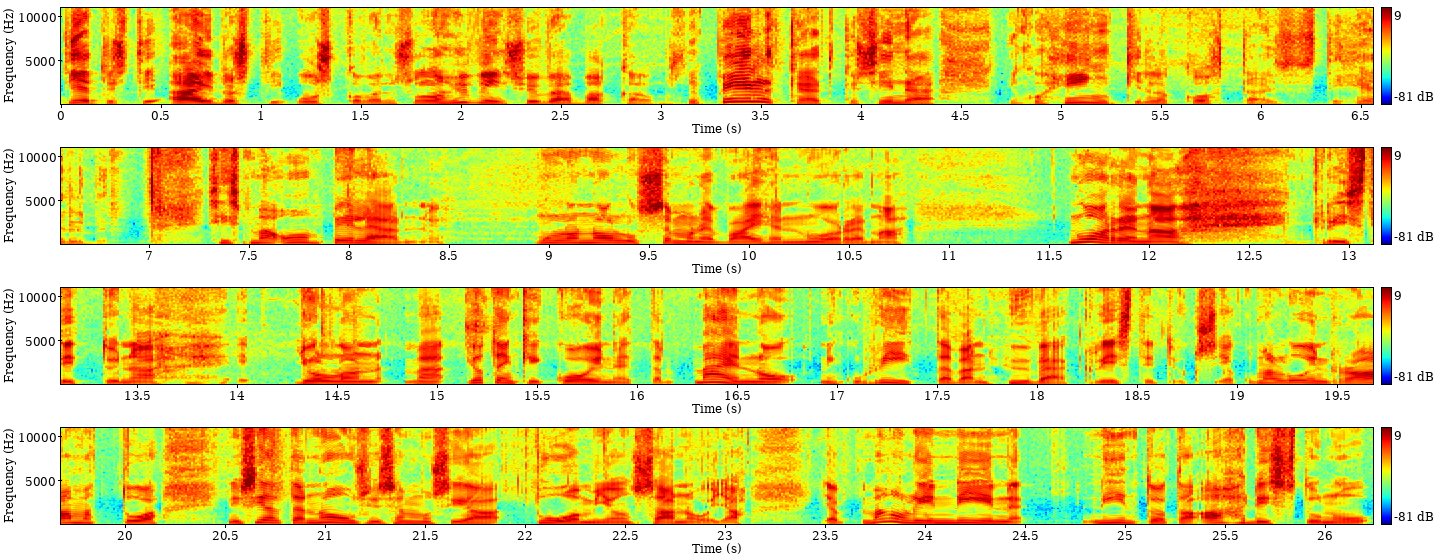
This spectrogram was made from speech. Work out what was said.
tietysti aidosti uskova, niin sulla on hyvin syvä vakaumus, niin pelkäätkö sinä niin kuin henkilökohtaisesti helvettiä? Siis mä oon pelännyt. Mulla on ollut semmoinen vaihe nuorena, nuorena kristittynä, jolloin mä jotenkin koin, että mä en ole niin kuin riittävän hyvä kristityksi. Ja kun mä luin raamattua, niin sieltä nousi semmoisia tuomion sanoja. Ja mä olin niin niin tota ahdistunut,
